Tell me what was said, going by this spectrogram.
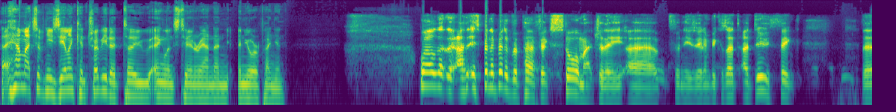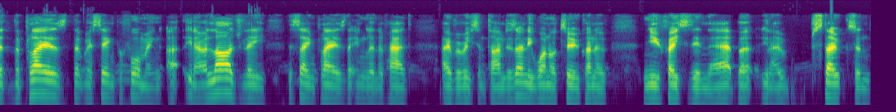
how much of New Zealand contributed to England's turnaround, in, in your opinion? Well, it's been a bit of a perfect storm actually uh, for New Zealand because I, I, do think that the players that we're seeing performing, uh, you know, are largely the same players that England have had over recent times. There's only one or two kind of new faces in there, but you know, Stokes and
